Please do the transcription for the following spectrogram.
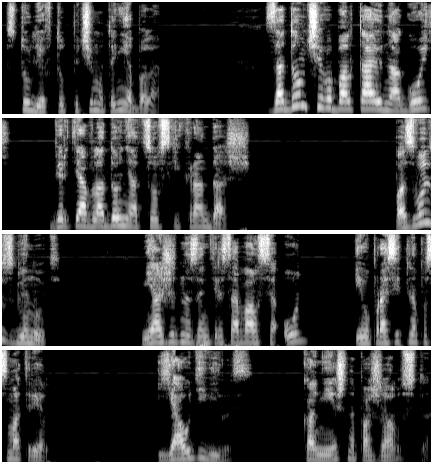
стульев тут почему-то не было, Задумчиво болтаю ногой, вертя в ладони отцовский карандаш. «Позволь взглянуть?» Неожиданно заинтересовался он и вопросительно посмотрел. Я удивилась. «Конечно, пожалуйста».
